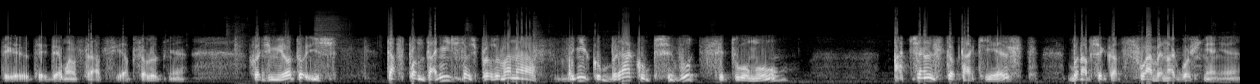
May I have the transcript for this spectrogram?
tej, tej demonstracji, absolutnie. Chodzi mi o to, iż ta spontaniczność, proszę pana, w wyniku braku przywódcy tłumu, a często tak jest, bo na przykład słabe nagłośnienie,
